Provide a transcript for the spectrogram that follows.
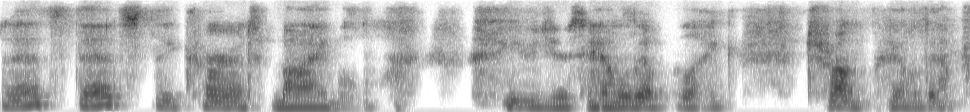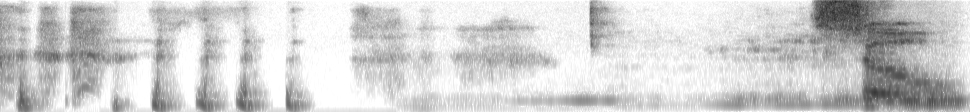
that's that's the current Bible. You just held up like Trump held up. So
